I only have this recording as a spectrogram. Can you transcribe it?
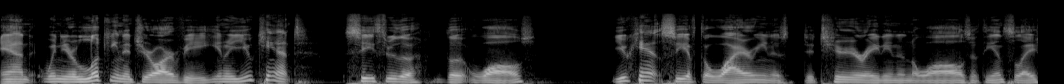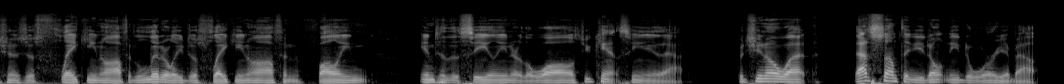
And when you're looking at your RV, you know, you can't see through the, the walls. You can't see if the wiring is deteriorating in the walls, if the insulation is just flaking off and literally just flaking off and falling into the ceiling or the walls. You can't see any of that. But you know what? That's something you don't need to worry about.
